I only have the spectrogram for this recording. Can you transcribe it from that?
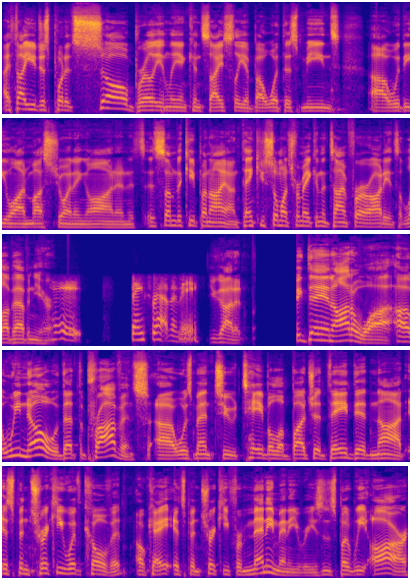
I thought you just put it so brilliantly and concisely about what this means uh, with Elon Musk joining on, and it's, it's something to keep an eye on. Thank you so much for making the time for our audience. I love having you here. Hey, thanks for having me. You got it. Big day in Ottawa. Uh, we know that the province uh, was meant to table a budget. They did not. It's been tricky with COVID. Okay. It's been tricky for many, many reasons, but we are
